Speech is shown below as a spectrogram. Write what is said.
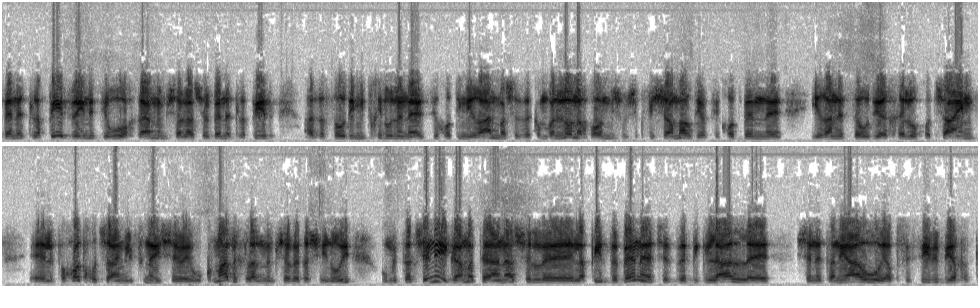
בנט-לפיד, והנה תראו, אחרי הממשלה של בנט-לפיד, אז הסעודים התחילו לנהל שיחות עם איראן, מה שזה כמובן לא נכון, משום שכפי שאמרתי, השיחות בין איראן לסעודיה החלו חודשיים לפחות חודשיים לפני שהוקמה בכלל ממשלת השינוי, ומצד שני גם הטענה של אה, לפיד ובנט שזה בגלל אה, שנתניהו אובססיבי ביחס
